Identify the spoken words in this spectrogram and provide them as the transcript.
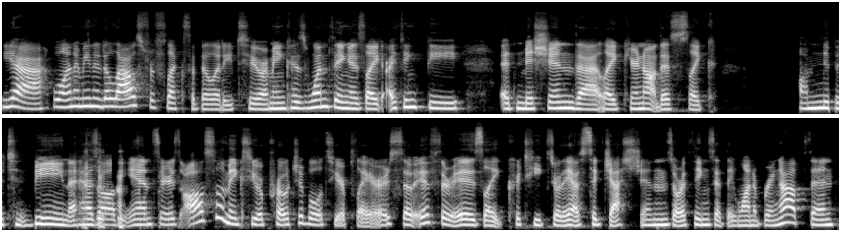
Yeah. Well, and I mean, it allows for flexibility too. I mean, because one thing is like, I think the admission that like you're not this like omnipotent being that has all the answers also makes you approachable to your players. So if there is like critiques or they have suggestions or things that they want to bring up, then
